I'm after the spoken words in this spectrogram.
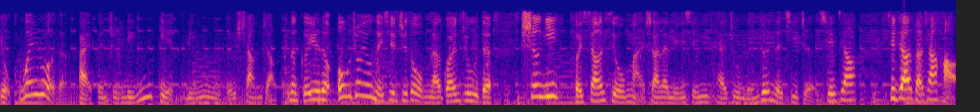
有微弱的百分之零点零五的上涨。那隔夜的欧洲有哪些值得我们来关注的声音和消息？我们马上来连线一财驻伦敦的记者薛娇。薛娇，早上好。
